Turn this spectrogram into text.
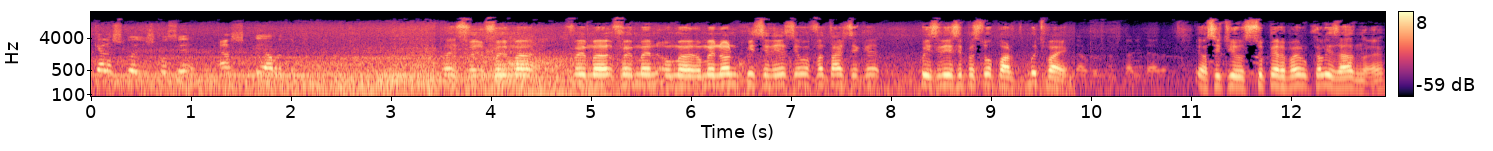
Aquelas coisas que você acha que é obra de Deus. Isso foi, foi uma, foi, uma, foi uma, uma, uma enorme coincidência, uma fantástica coincidência para a sua parte. Muito bem. É um sítio super bem localizado, não é?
